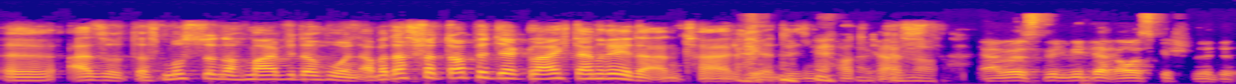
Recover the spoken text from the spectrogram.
Äh, also, das musst du nochmal wiederholen. Aber das verdoppelt ja gleich deinen Redeanteil hier in diesem Podcast. ja, genau. ja, aber es wird wieder rausgeschnitten.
